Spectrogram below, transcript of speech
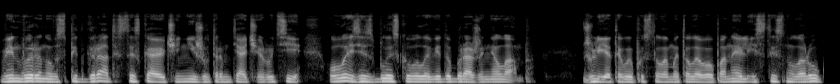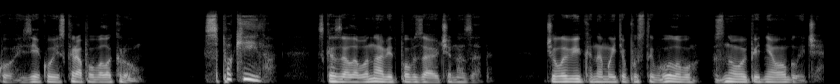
Він виринув з-під град, стискаючи ніж у тремтячій руці, у лезі зблискували відображення ламп. Джульєта випустила металеву панель і стиснула руку, з якої скрапувала кров. Спокійно, сказала вона, відповзаючи назад. Чоловік на мить опустив голову, знову підняв обличчя.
